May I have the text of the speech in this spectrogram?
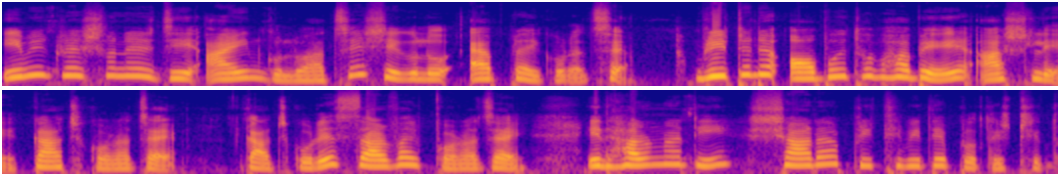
ইমিগ্রেশনের যে আইনগুলো আছে সেগুলো অ্যাপ্লাই করেছে। ব্রিটেনে অবৈধভাবে আসলে কাজ করা যায়। কাজ করে সার্ভাইভ করা যায়। এই ধারণাটি সারা পৃথিবীতে প্রতিষ্ঠিত।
